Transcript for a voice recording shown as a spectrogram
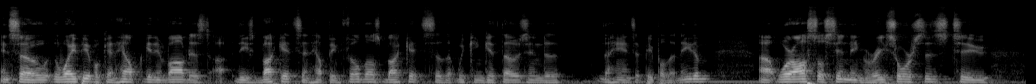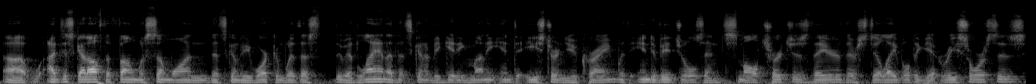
And so the way people can help get involved is uh, these buckets and helping fill those buckets so that we can get those into the hands of people that need them. Uh, we're also sending resources to. Uh, I just got off the phone with someone that's going to be working with us through Atlanta that's going to be getting money into eastern Ukraine with individuals and small churches there. They're still able to get resources.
